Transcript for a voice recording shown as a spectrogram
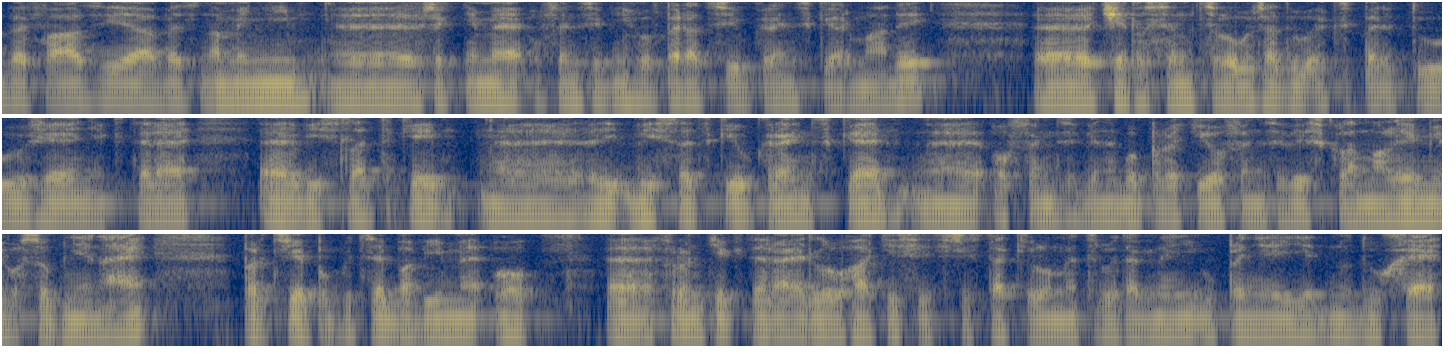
ve fázi a ve znamení, eh, řekněme, ofenzivních operací ukrajinské armády. Eh, četl jsem celou řadu expertů, že některé eh, výsledky, eh, výsledky ukrajinské ofenzivy nebo protiofenzivy zklamaly, mě osobně ne, protože pokud se bavíme o frontě, která je dlouhá 1300 km, tak není úplně jednoduché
